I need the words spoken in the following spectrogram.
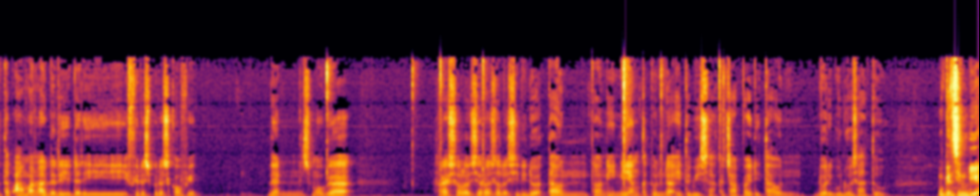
tetap aman lah dari dari virus-virus covid. Dan semoga resolusi-resolusi di tahun tahun ini yang ketunda itu bisa kecapai di tahun 2021 mungkin segini,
